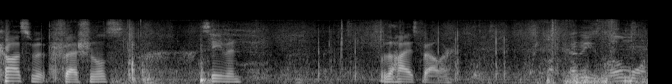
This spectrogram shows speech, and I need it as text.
Consummate professionals, seamen of the highest valor. That needs a little more.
